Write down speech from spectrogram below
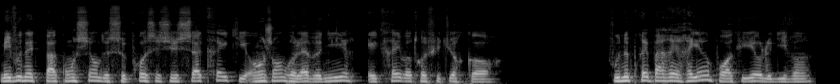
mais vous n'êtes pas conscient de ce processus sacré qui engendre l'avenir et crée votre futur corps. Vous ne préparez rien pour accueillir le divin,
